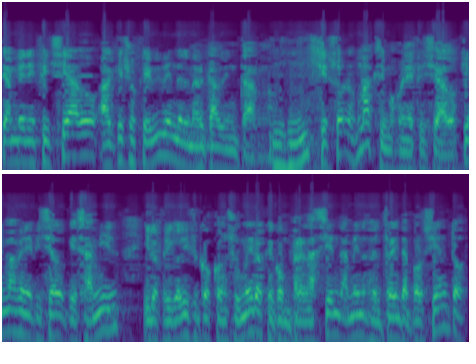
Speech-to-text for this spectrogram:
que han beneficiado a aquellos que viven del mercado interno, que son los máximos beneficiados. ¿Quién más beneficiado que Samir y los frigoríficos consumeros que compran la hacienda a menos del 30%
